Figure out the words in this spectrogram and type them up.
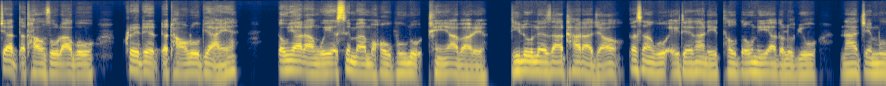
ကျပ်1000ဆိုတာကို credit 1000လို့ပြရင်300တာငွေအစစ်မှန်မဟုတ်ဘူးလို့ထင်ရပါတယ်ဒီလိုလဲစားထားတာကြောင့်ပတ်စံကိုအိတ်ထဲကနေထုတ်သုံးနေရတယ်လို့မျိုးနာကျင်မှု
